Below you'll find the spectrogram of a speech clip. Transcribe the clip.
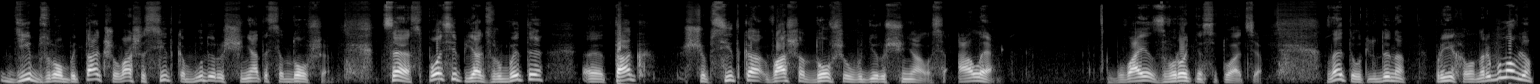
діп зробить так, що ваша сітка буде розчинятися довше. Це спосіб, як зробити е, так, щоб сітка ваша довше у воді розчинялася. Але буває зворотня ситуація. Знаєте, от людина приїхала на риболовлю,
